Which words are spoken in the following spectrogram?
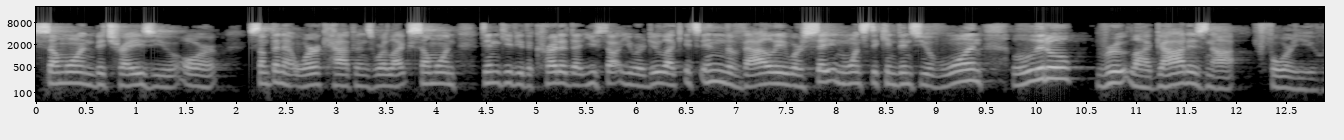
someone betrays you or something at work happens where like someone didn't give you the credit that you thought you were due like it's in the valley where satan wants to convince you of one little root lie god is not for you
